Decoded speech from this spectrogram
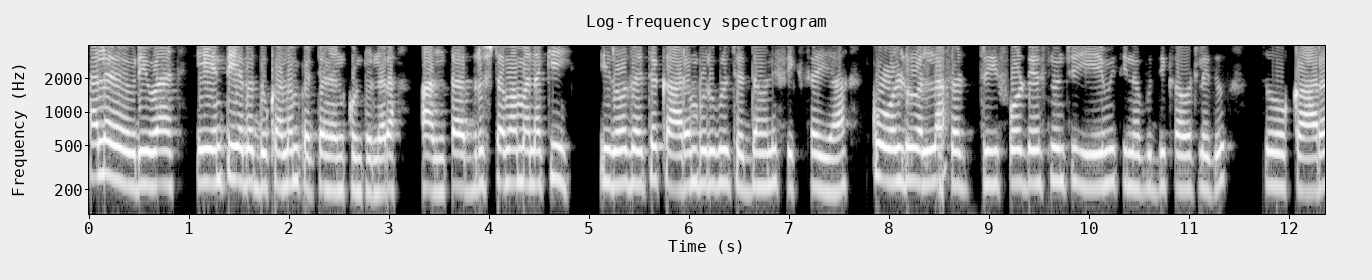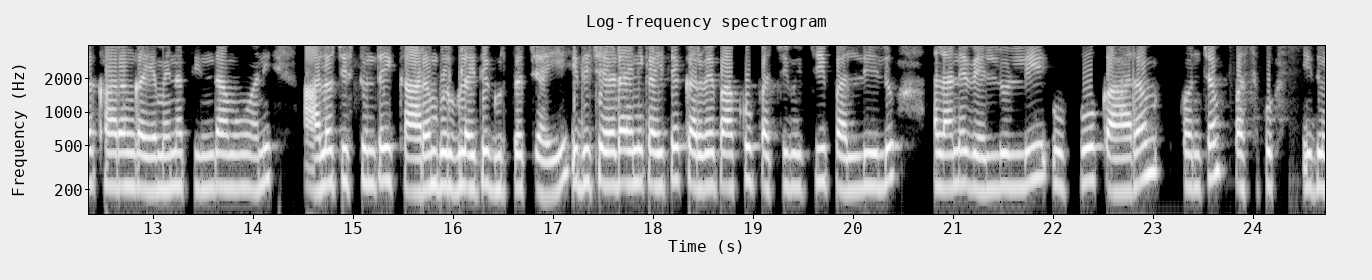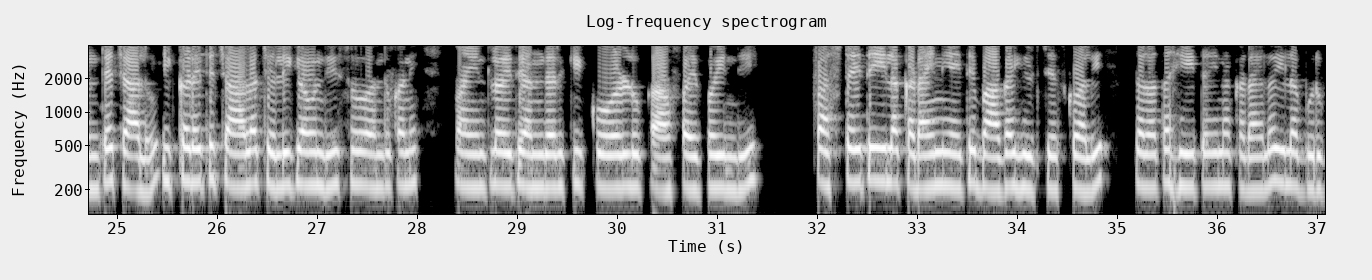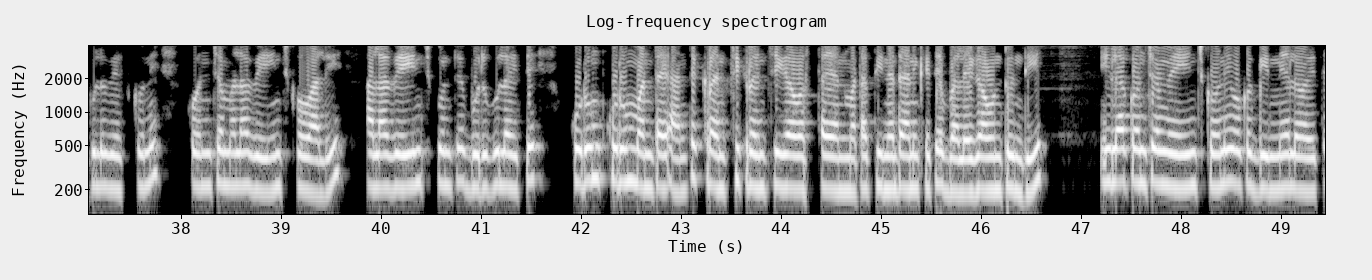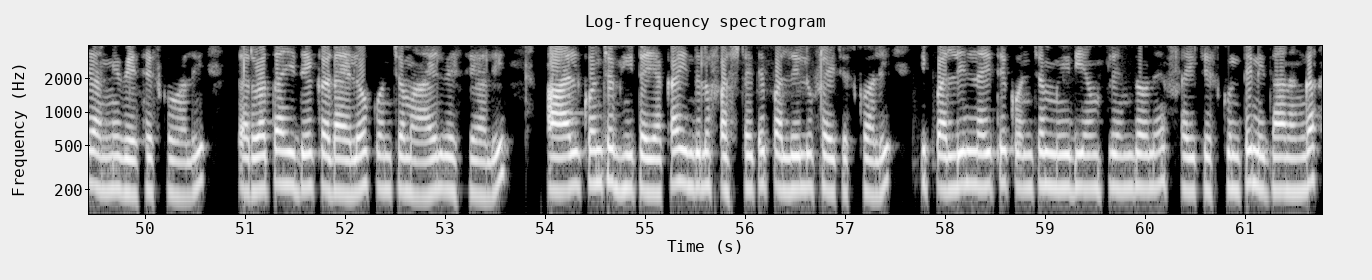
Hello everyone ఏంటి ఏదో దుకాణం పెట్టాను అనుకుంటున్నారా అంత అదృష్టమా మనకి? ఈ రోజు అయితే కారం బురుగులు చేద్దామని ఫిక్స్ అయ్యా. కోల్డ్ వల్ల అసలు త్రీ ఫోర్ డేస్ నుంచి ఏమి తినబుద్ధి కావట్లేదు. సో కారం కారంగా ఏమైనా తిందాము అని ఆలోచిస్తుంటే ఈ కారం బురుగులు అయితే గుర్తొచ్చాయి. ఇది చేయడానికి అయితే కరివేపాకు పచ్చిమిర్చి పల్లీలు అలానే వెల్లుల్లి ఉప్పు కారం కొంచెం పసుపు. ఇది ఉంటే చాలు. ఇక్కడైతే చాలా చలిగా ఉంది. సో అందుకని మా ఇంట్లో అయితే అందరికీ కోల్డ్ కాఫ్ అయిపోయింది. ఫస్ట్ అయితే ఇలా కడాయిని అయితే బాగా హీట్ చేసుకోవాలి. తర్వాత హీట్ అయిన కడాయిలో ఇలా బురుగులు వేసుకొని కొంచెం అలా వేయించుకోవాలి. అలా వేయించుకుంటే బురుగులు అయితే కురుం కురుం అంటాయి. అంటే క్రంచి క్రంచిగా వస్తాయి అన్నమాట. తినడానికి అయితే భలేగా ఉంటుంది. ఇలా కొంచెం వేయించుకొని ఒక గిన్నెలో అయితే అన్ని వేసేసుకోవాలి. తర్వాత ఇదే కడాయిలో కొంచెం ఆయిల్ వేసేయాలి. ఆయిల్ కొంచెం హీట్ అయ్యాక ఇందులో ఫస్ట్ అయితే పల్లీలు ఫ్రై చేసుకోవాలి. ఈ పల్లీలను అయితే కొంచెం మీడియం ఫ్లేమ్లోనే ఫ్రై చేసుకుంటే నిదానంగా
